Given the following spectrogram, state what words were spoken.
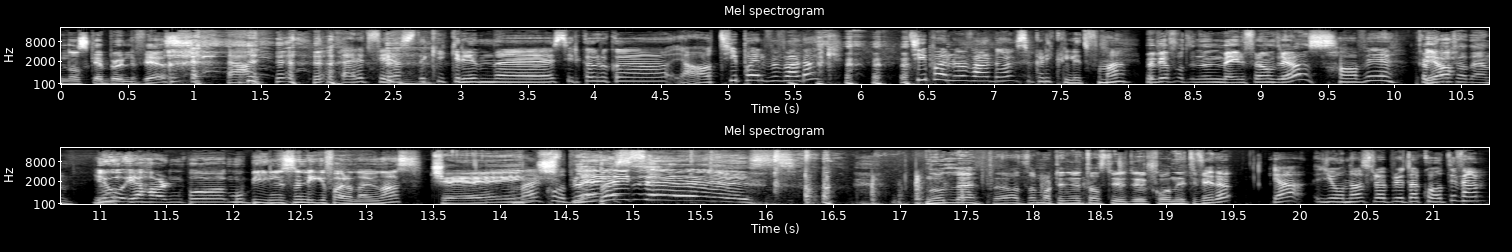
'nå skal jeg bøllefjes'. Ja, det er et fjes. Det kicker inn uh, ca. klokka ja, ti på elleve hver dag. Ti på elleve hver dag, så klikker det litt for meg. Men vi har fått inn en mail fra Andreas. Har vi? Kan vi Ja. ta den? Jo, jeg har den på mobilen som ligger foran deg, Jonas. Change Hva er koden? Places! Nå løper altså Martin ut av studio K94. Ja, Jonas løper ut av K85.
